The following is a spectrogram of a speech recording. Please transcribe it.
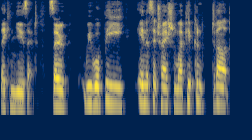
they can use it. So we will be in a situation where people can develop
